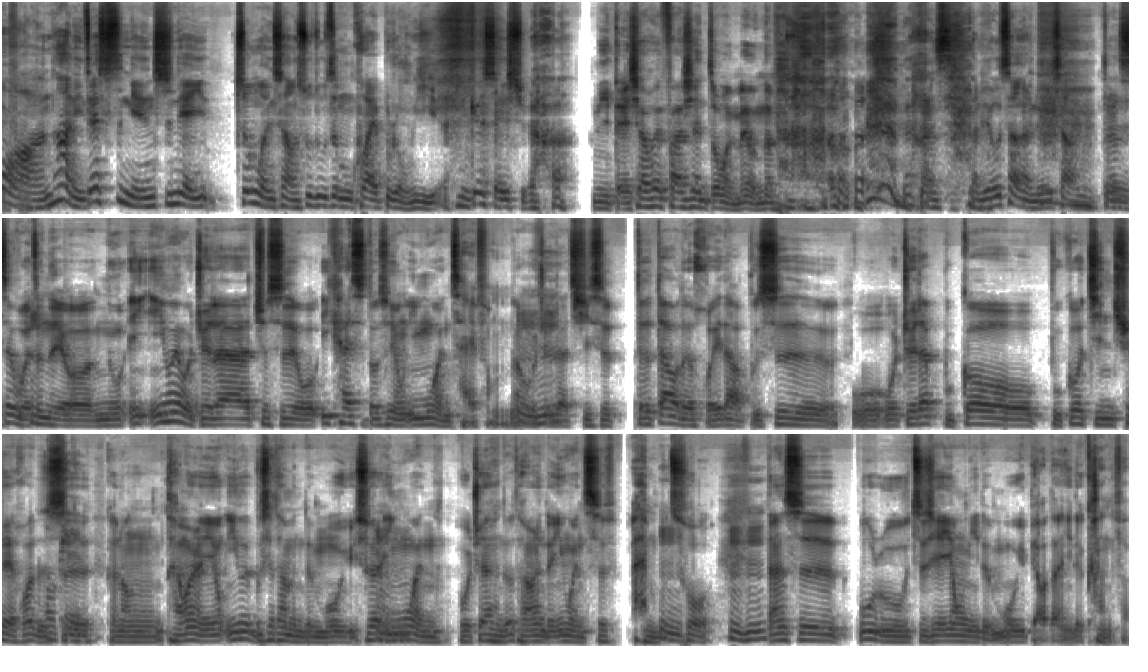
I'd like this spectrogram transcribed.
哇，那你在四年之内中文上速度这么快不容易，你跟谁学啊？你等一下会发现中文没有那么好，但是很流畅，很流畅。但是我真的有努，因因为我觉得就是我一开始都是用英文采访，那我觉得其实得到的回答不是我我觉得不够不够精确，或者是可能台湾人用，因为不是他们的母语。虽然英文，我觉得很多台湾人的英文是很不错，嗯哼，但是不如直接用你的母语表达你的看法，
